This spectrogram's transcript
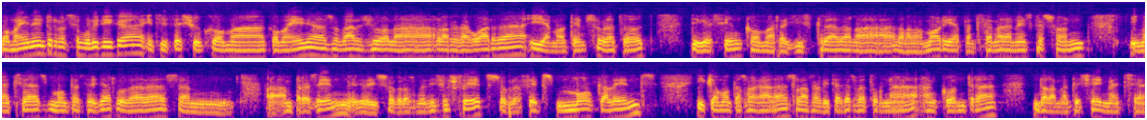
Com a eina d'intervenció política, insisteixo, com a, com a eina d'esbarjo a, la, a la rereguarda i amb el temps, sobretot, diguéssim, com a registre de la, de la memòria, pensant, a més, que són imatges, moltes d'elles rodades en, en present, és a dir, sobre els mateixos fets, sobre fets molt calents i que moltes vegades la realitat es va tornar en contra de la mateixa imatge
